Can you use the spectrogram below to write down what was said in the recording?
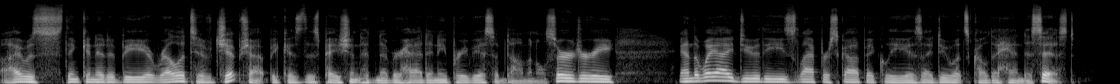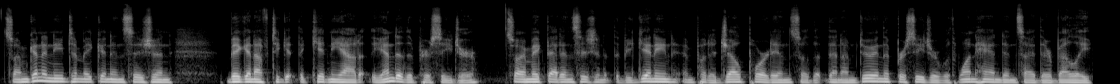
I was thinking it'd be a relative chip shot because this patient had never had any previous abdominal surgery. And the way I do these laparoscopically is I do what's called a hand assist. So I'm going to need to make an incision big enough to get the kidney out at the end of the procedure. So I make that incision at the beginning and put a gel port in so that then I'm doing the procedure with one hand inside their belly,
